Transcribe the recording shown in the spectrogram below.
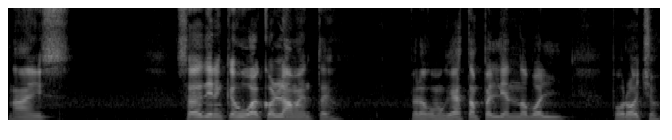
Nice. Ustedes tienen que jugar con la mente. Pero como que ya están perdiendo por, por 8.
